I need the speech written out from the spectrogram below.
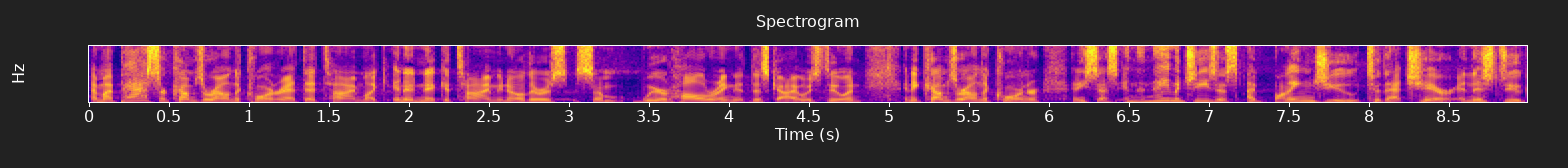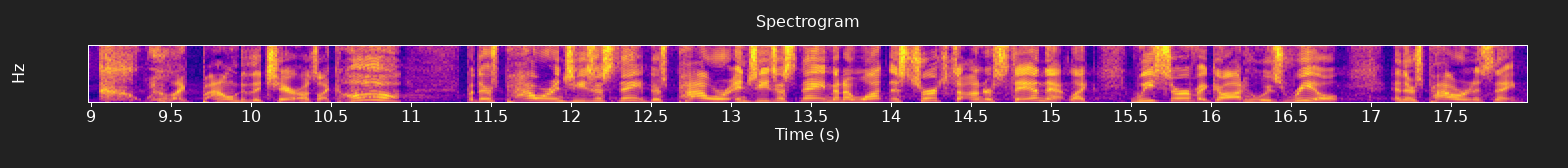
And my pastor comes around the corner at that time like in a nick of time you know there was some weird hollering that this guy was doing. And he comes around the corner and he says in the name of jesus i bind you to that chair. And this dude like bound to the chair. I was like oh but there's power in Jesus' name. There's power in Jesus' name. And I want this church to understand that. Like, we serve a God who is real, and there's power in his name.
